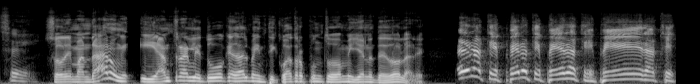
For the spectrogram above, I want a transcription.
Sí. So demandaron y Amtrak le tuvo que dar 24.2 millones de dólares. Espérate, espérate, espérate, espérate.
